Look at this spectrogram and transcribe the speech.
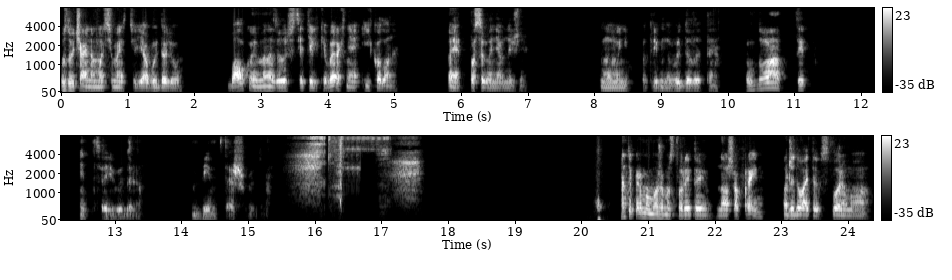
У звичайному сімействі я видалю балку, і в мене залишиться тільки верхня і колони. Ну, як посилення в нижнє. Тому мені потрібно видалити L2 тип. І цей видалю. Бім теж видалю. А тепер ми можемо створити наш афрейм. Отже, давайте створимо.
